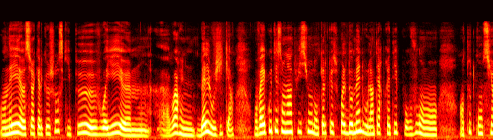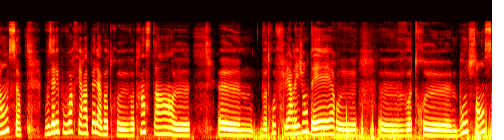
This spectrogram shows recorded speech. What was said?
On est euh, sur quelque chose qui peut, euh, vous voyez, euh, avoir une belle logique. Hein. On va écouter son intuition, donc quel que soit le domaine, vous l'interprétez pour vous en, toute conscience. Vous allez pouvoir faire appel à votre, votre instinct, votre flair légendaire, votre bon sens,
